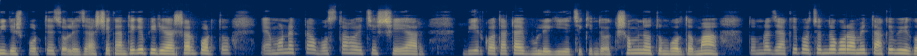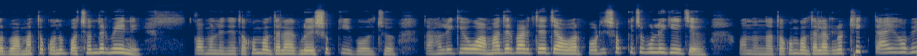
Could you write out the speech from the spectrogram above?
বিদেশ পড়তে চলে যায়। সেখান থেকে ফিরে আসার পর তো এমন একটা অবস্থা হয়েছে সে আর বিয়ের কথাটাই ভুলে গিয়েছে। কিন্তু একসময় নতুন বলতো, "মা তোমরা যাকে পছন্দ করো আমি তাকে বিয়ে করব আমার তো কোনো পছন্দের মেয়ে নেই।" কমলিনী তখন বলতে লাগল, "এসব কি বলছো? তাহলে কি ও আমাদের বাড়িতে যাওয়ার পরে সব কিছু ভুলে গিয়েছে?" অনন্যা তখন বলতে লাগল, "ঠিক তাই হবে।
